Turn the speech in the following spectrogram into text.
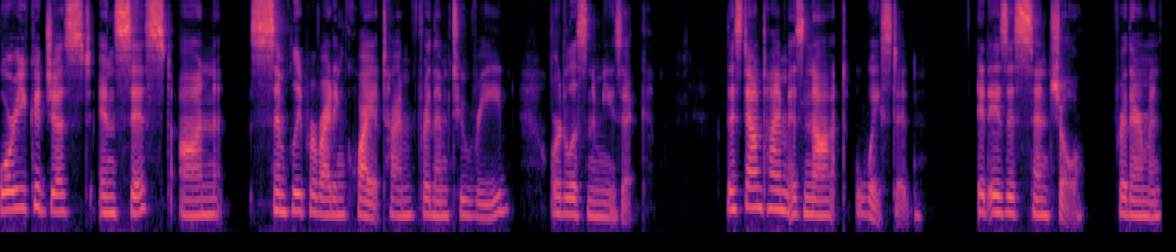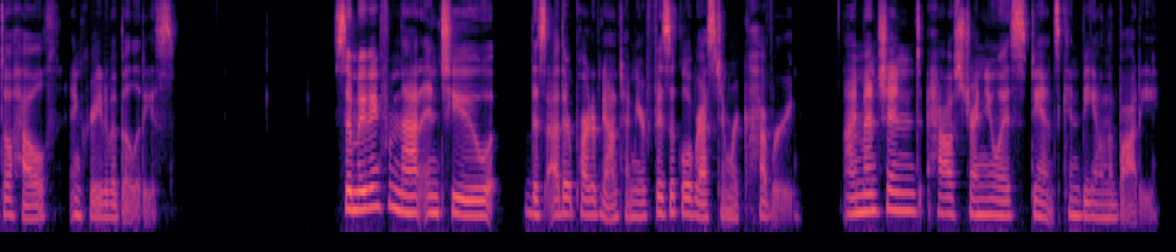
or you could just insist on simply providing quiet time for them to read or to listen to music. This downtime is not wasted, it is essential for their mental health and creative abilities. So, moving from that into this other part of downtime, your physical rest and recovery. I mentioned how strenuous dance can be on the body.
